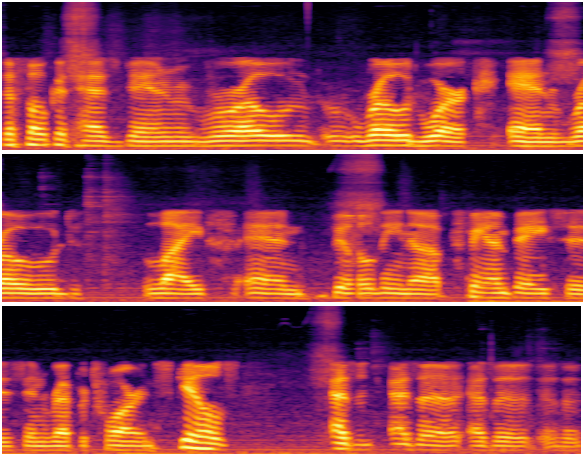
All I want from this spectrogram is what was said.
the focus has been road road work and road life and building up fan bases and repertoire and skills as a as a as a as a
